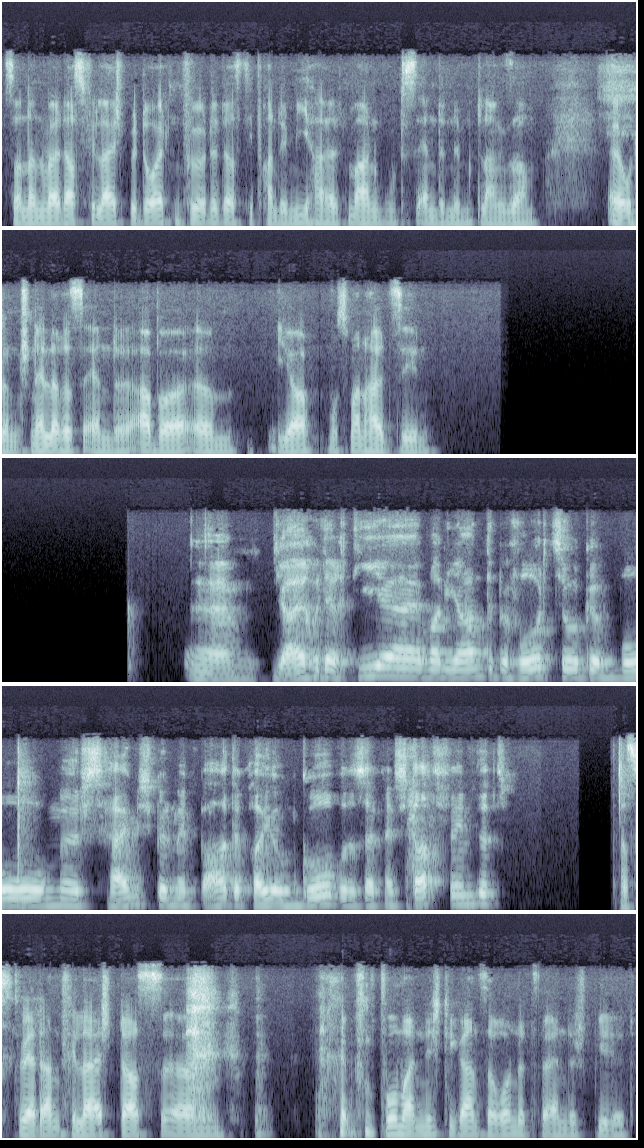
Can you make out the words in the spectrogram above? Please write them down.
sondern weil das vielleicht bedeuten würde, dass die Pandemie halt mal ein gutes Ende nimmt langsam äh, oder ein schnelleres Ende. Aber ähm, ja, muss man halt sehen. Ähm, ja, ich würde die äh, Variante bevorzugen, wo man das Heimspiel mit Baden kann umgehen, wo das halt nicht stattfindet. Das wäre dann vielleicht das, ähm, wo man nicht die ganze Runde zu Ende spielt.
